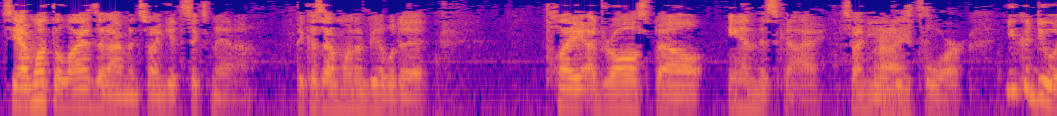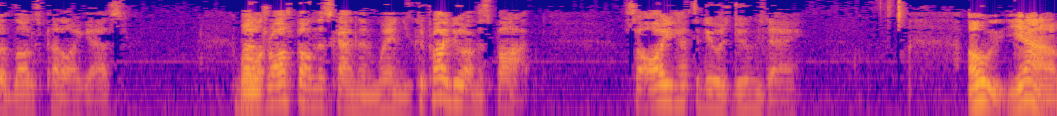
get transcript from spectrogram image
See, I want the Lions that I'm in so I can get six mana because I want to be able to play a draw spell and this guy. So I need at least four. You could do with Lotus Petal, I guess. Well- a draw spell on this guy and then win. You could probably do it on the spot. So all you have to do is Doomsday. Oh yeah.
